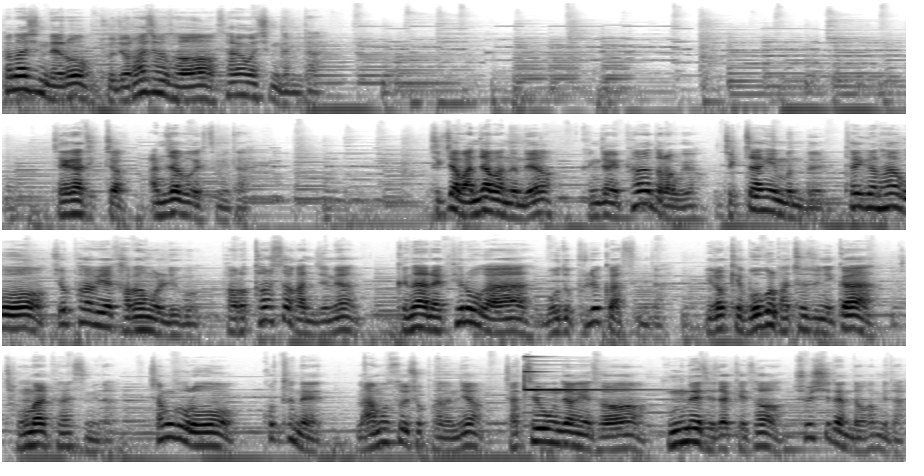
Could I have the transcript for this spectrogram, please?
편하신 대로 조절하셔서 사용하시면 됩니다. 제가 직접 앉아보겠습니다. 직접 앉아봤는데요. 굉장히 편하더라고요. 직장인분들 퇴근하고 소파 위에 가방 올리고 바로 털썩 앉으면 그날의 피로가 모두 풀릴 것 같습니다. 이렇게 목을 받쳐주니까 정말 편했습니다. 참고로 코트넷 라무스 소파는요 자체 공장에서 국내 제작해서 출시된다고 합니다.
